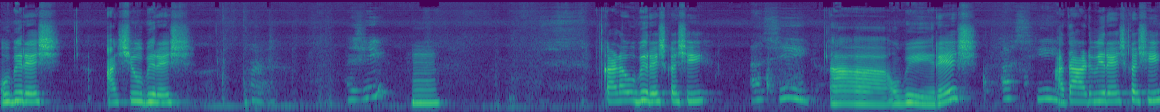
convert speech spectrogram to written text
उभी रेष अशी उभी रेष हा अशी हम्म. काढा उभी रेष कशी अशी हा उभी रेष अशी आता आडवी रेष कशी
